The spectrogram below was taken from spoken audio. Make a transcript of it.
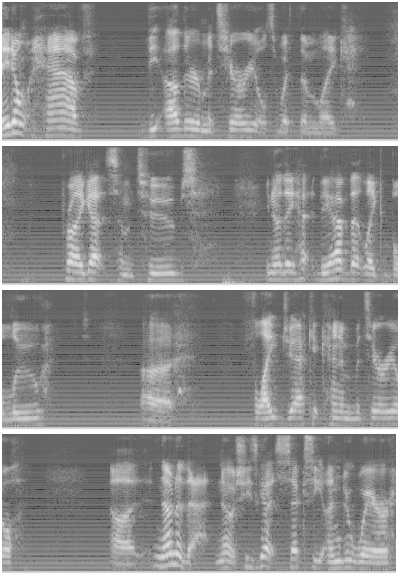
they don't have the other materials with them. Like, probably got some tubes. You know, they ha- they have that like blue uh, flight jacket kind of material. Uh, none of that. No, she's got sexy underwear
